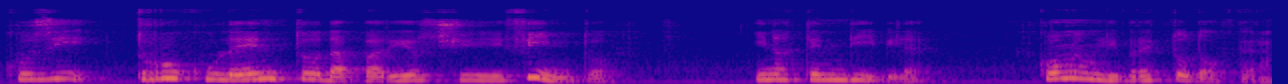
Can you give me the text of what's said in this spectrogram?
così truculento da apparirci finto, inattendibile, come un libretto d'opera.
